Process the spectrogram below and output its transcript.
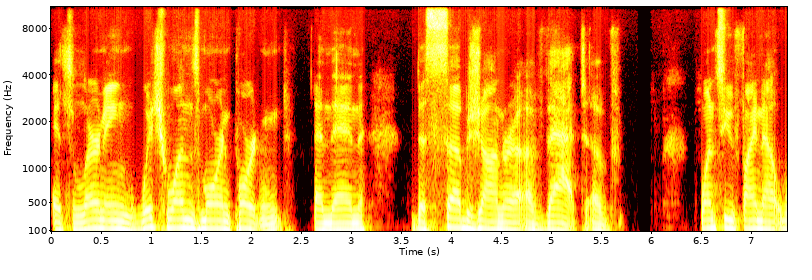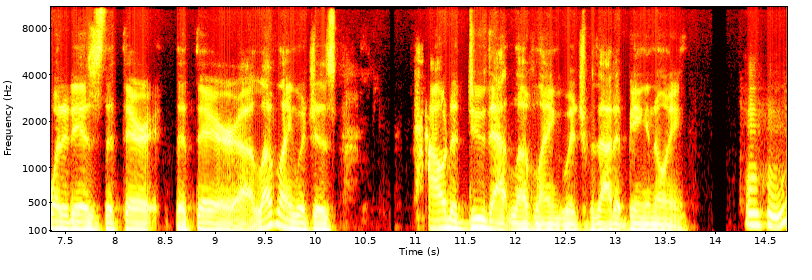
it's learning which one's more important, and then the subgenre of that of once you find out what it is that their that their uh, love language is, how to do that love language without it being annoying. Mm-hmm.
